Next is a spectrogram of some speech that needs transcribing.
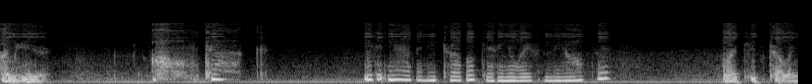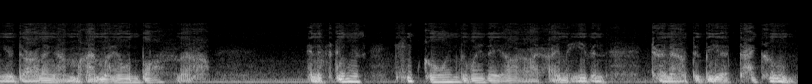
I'm here. Oh, Doug. You didn't have any trouble getting away from the office? I keep telling you, darling, I'm, I'm my own boss now. And if things keep going the way they are, I, I may even turn out to be a tycoon.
